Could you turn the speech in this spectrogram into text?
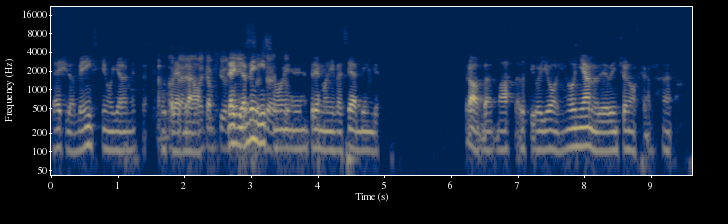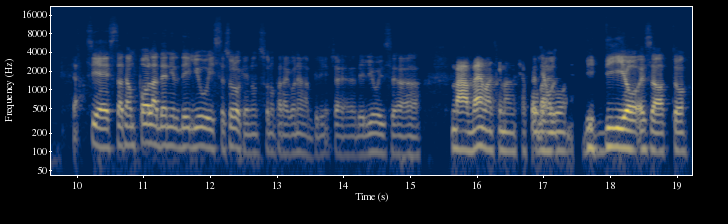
lei ci dà benissimo, chiaramente. Ah, vabbè, è brava. Lei ci dà benissimo certo. in tre manifesti Ebbing. Però vabbè, basta, tutti i coglioni. Ogni anno deve vincere un Oscar. Eh. Cioè. Sì, è stata un po' la Daniel Day-Lewis, solo che non sono paragonabili. Cioè, Day-Lewis... Uh... Vabbè, ma sì, ma non c'è paragone. Di Dio, esatto.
